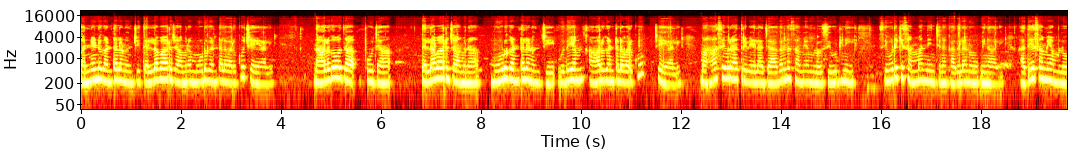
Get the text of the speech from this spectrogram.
పన్నెండు గంటల నుంచి తెల్లవారుజామున మూడు గంటల వరకు చేయాలి. నాలుగవ జా పూజ తెల్లవారుజామున మూడు గంటల నుంచి ఉదయం ఆరు గంటల వరకు చేయాలి. మహాశివరాత్రి వేళ జాగరణ సమయంలో శివుడిని శివుడికి సంబంధించిన కథలను వినాలి. అదే సమయంలో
